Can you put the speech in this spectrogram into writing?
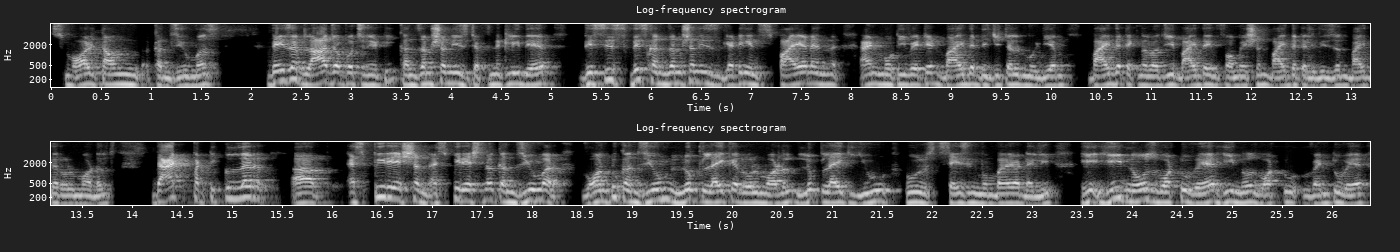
small town consumers there is a large opportunity. Consumption is definitely there. This is this consumption is getting inspired and and motivated by the digital medium by the technology by the information by the television by the role models that particular uh, aspiration aspirational consumer want to consume look like a role model look like you who stays in mumbai or delhi. He he knows what to wear he knows what to when to wear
